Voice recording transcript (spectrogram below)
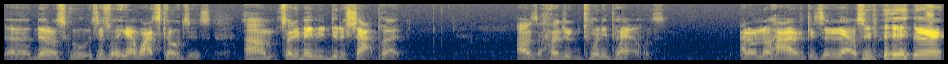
uh, middle school. It's just like I watch coaches. Um, so they made me do the shot put. I was 120 pounds. I don't know how I would consider that was super there,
